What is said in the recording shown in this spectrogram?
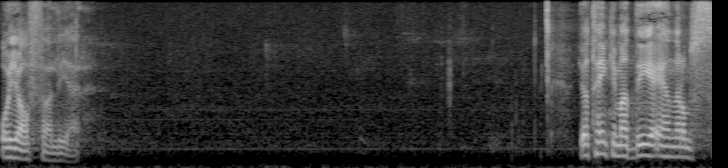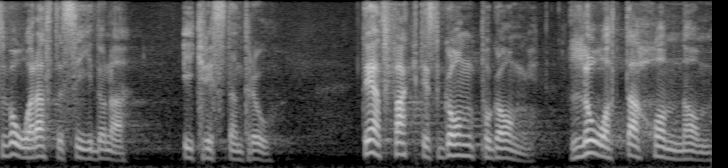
och jag följer. Jag tänker mig att det är en av de svåraste sidorna i kristen tro. Det är att faktiskt gång på gång låta honom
